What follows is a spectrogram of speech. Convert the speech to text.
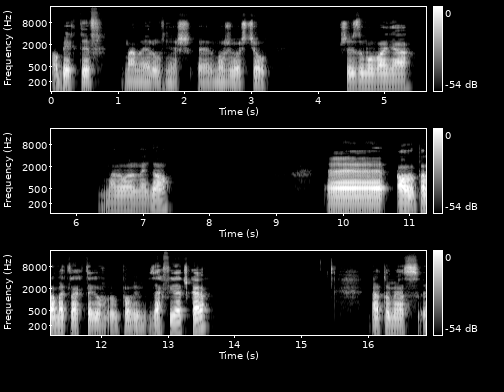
Obiektyw mamy również e, możliwością przyzoomowania manualnego. E, O parametrach tego powiem za chwileczkę. Natomiast, e,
